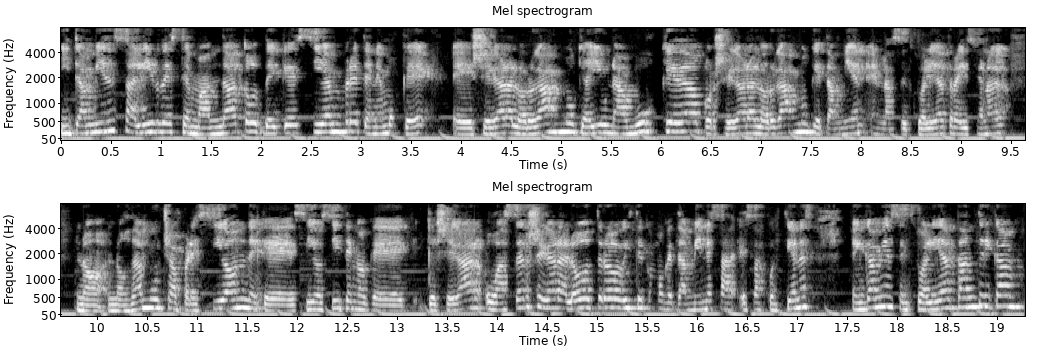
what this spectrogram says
y también salir de este mandato de que siempre tenemos que eh, llegar al orgasmo, que hay una búsqueda por llegar al orgasmo que también en la sexualidad tradicional no, nos da mucha presión de que sí o sí tengo que, llegar o hacer llegar al otro, viste como que también esas cuestiones. En cambio en sexualidad tántrica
